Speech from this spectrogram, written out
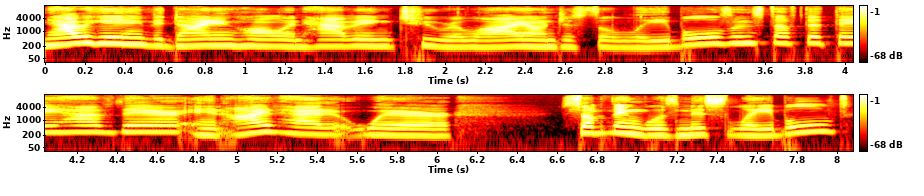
navigating the dining hall and having to rely on just the labels and stuff that they have there. And I've had it where something was mislabeled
